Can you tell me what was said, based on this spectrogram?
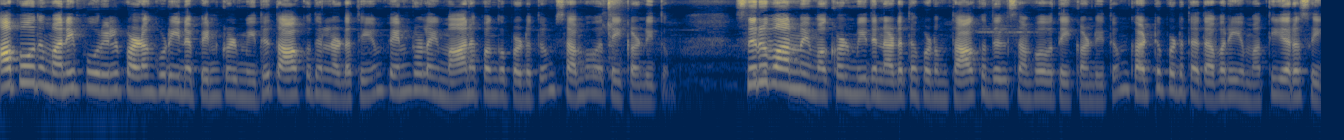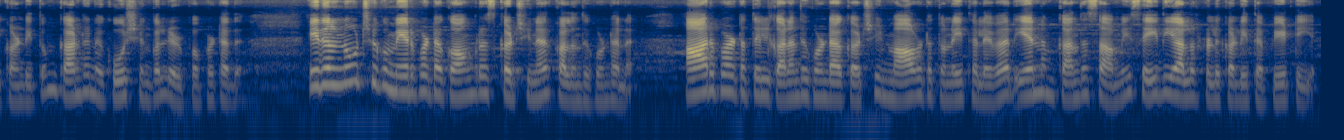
அப்போது மணிப்பூரில் பழங்குடியின பெண்கள் மீது தாக்குதல் நடத்தியும் பெண்களை மானபங்கப்படுத்தும் சம்பவத்தை கண்டித்தும். சிறுபான்மை மக்கள் மீது நடத்தப்படும் தாக்குதல் சம்பவத்தை கண்டித்தும் கட்டுப்படுத்த தவறிய மத்திய அரசை கண்டித்தும் கண்டன கோஷங்கள் எழுப்பப்பட்டது. இதில் நூற்றுக்கும் மேற்பட்ட காங்கிரஸ் கட்சியினர் கலந்து கொண்டனர். ஆர்ப்பாட்டத்தில் கலந்து கொண்ட அக்கட்சியின் மாவட்ட துணைத் தலைவர் என். எம். கந்தசாமி செய்தியாளர்களுக்கு அளித்த பேட்டியில்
